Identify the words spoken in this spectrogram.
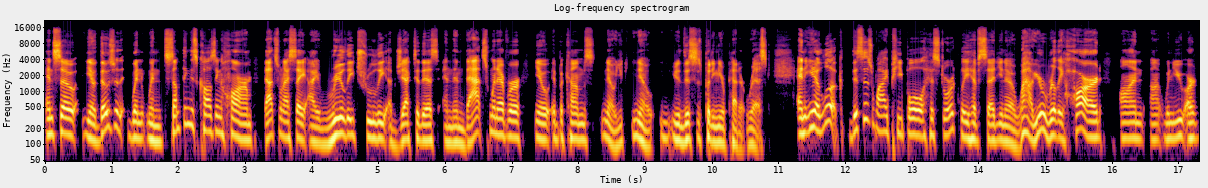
And so you know those are the, when when something is causing harm that's when i say i really truly object to this. And then that's whenever you know it becomes you know you, you know you, this is putting your pet at risk. And you know look this is why people historically have said you know wow you're really hard on uh, when you are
